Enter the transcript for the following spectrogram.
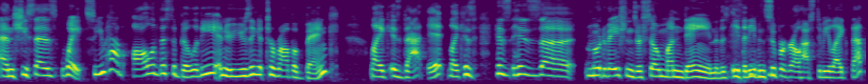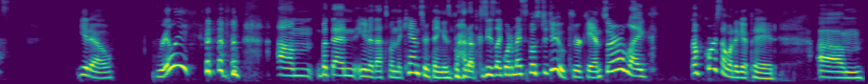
and she says, "Wait, so you have all of this ability and you're using it to rob a bank?" Like, is that it? Like his his his uh, motivations are so mundane that even Supergirl has to be like, "That's, you know, really." um, but then you know that's when the cancer thing is brought up because he's like, "What am I supposed to do? Cure cancer?" Like, of course I want to get paid. Um,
